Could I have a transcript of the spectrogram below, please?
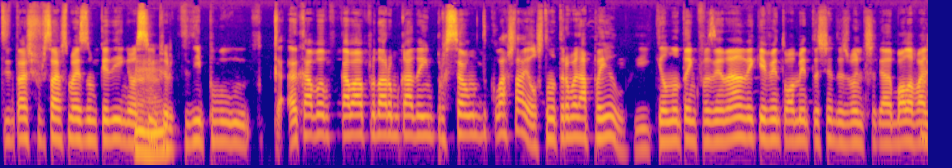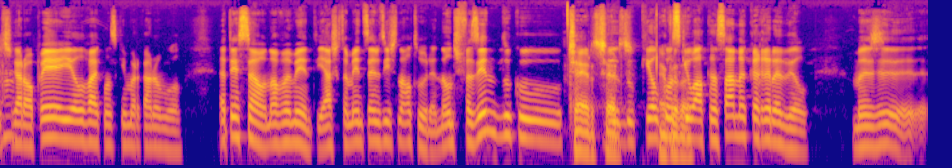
Tentar esforçar-se mais um bocadinho, ou assim, Uhum. porque tipo, acaba, acaba por dar um bocado a impressão de que lá está, eles estão a trabalhar para ele e que ele não tem que fazer nada e que eventualmente as centas vão chegar, a bola vai-lhe Uhum. chegar ao pé e ele vai conseguir marcar um gol. Atenção, novamente, e acho que também dissemos isto na altura, não desfazendo do que, o- Certo, certo. do que ele É conseguiu verdade. alcançar na carreira dele. Mas eh,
